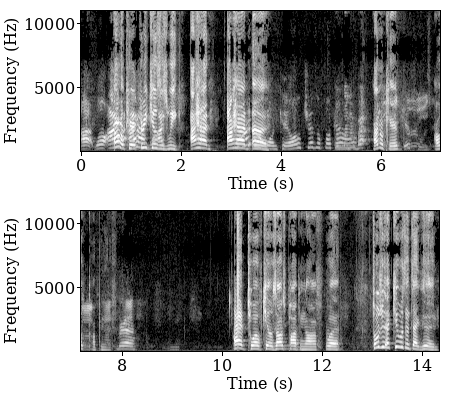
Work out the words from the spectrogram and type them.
Uh, well, I, I don't care. I Three had- kills I, is weak. I had, I had, I had uh, one kill. Chill the fuck out. I don't care. I was popping off. Bruh. I have 12 kills. I was popping off. What? Told you that kill wasn't that good.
